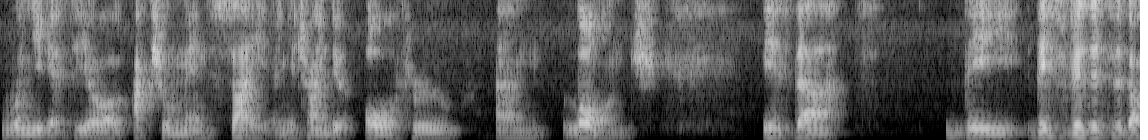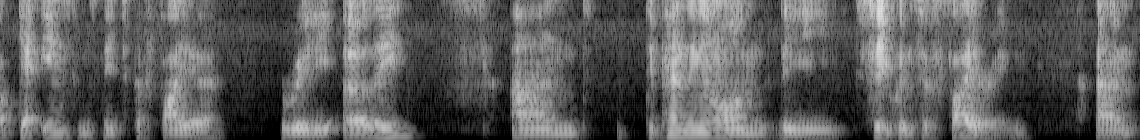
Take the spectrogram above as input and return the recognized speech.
when you get to your actual main site and you try and do it all through launch is that the this visitor.get instance needs to fire really early. And depending on the sequence of firing um,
